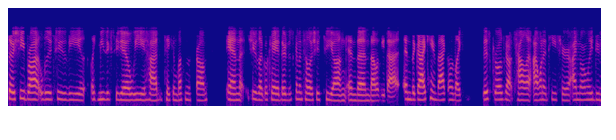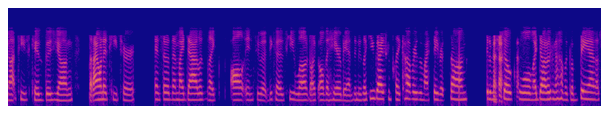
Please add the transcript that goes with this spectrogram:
so she brought Lou to the like music studio we had taken lessons from and she was like, Okay, they're just gonna tell her she's too young and then that'll be that. And the guy came back and was like, This girl's got talent, I wanna teach her. I normally do not teach kids this young, but I wanna teach her and so then my dad was like all into it because he loved like all the hair bands and he's like, You guys can play covers of my favorite songs. It'll be so cool. My daughter's gonna have like a band, that's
